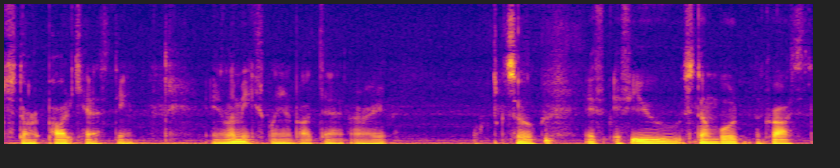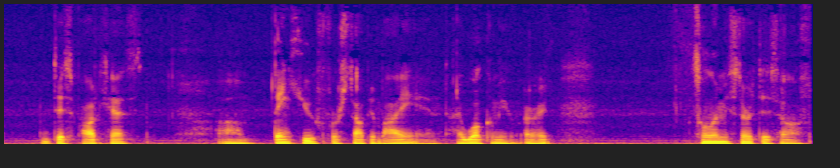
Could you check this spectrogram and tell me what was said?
start podcasting. And let me explain about that, alright? So, if if you stumbled across this podcast, um, thank you for stopping by, and I welcome you. All right. So let me start this off.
